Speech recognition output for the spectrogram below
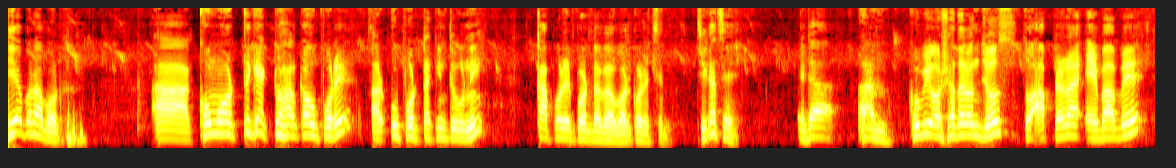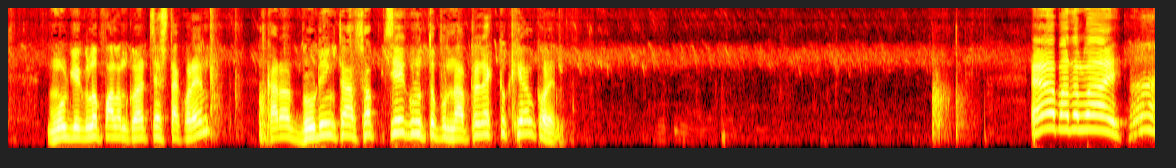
ইয়ে বরাবর কোমর থেকে একটু হালকা উপরে আর উপরটা কিন্তু উনি কাপড়ের পর্দা ব্যবহার করেছেন, ঠিক আছে? এটা খুবই অসাধারণ জোস। তো আপনারা এভাবে মুরগিগুলো পালন করার চেষ্টা করেন, কারণ ব্রুডিংটা সবচেয়ে গুরুত্বপূর্ণ। আপনারা একটু খেয়াল করেন। এ বাদল ভাই হ্যাঁ।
